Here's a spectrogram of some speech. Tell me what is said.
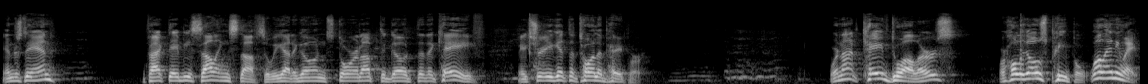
You understand? Mm -hmm. in fact they'd be selling stuff so we got to go and store it up to go to the cave. Make sure you get the toilet paper we're not cave dwellers. We're Holy Ghost people. Well anyway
